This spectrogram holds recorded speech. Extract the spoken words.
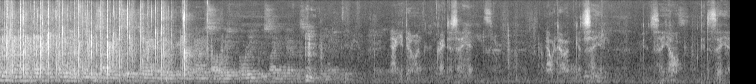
Department of Environmental Protection, 2019 Recycling Assistance Grant awarded to Greenbrier County Solid Waste Authority for recycling efforts in West Virginia. How you doing? Great to see you. How we doing? Good to see you. Good to see y'all. Good to see you.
